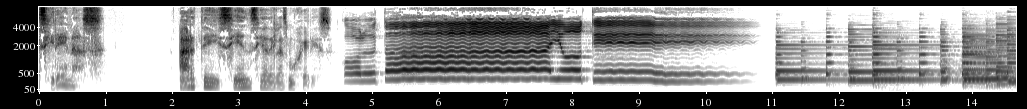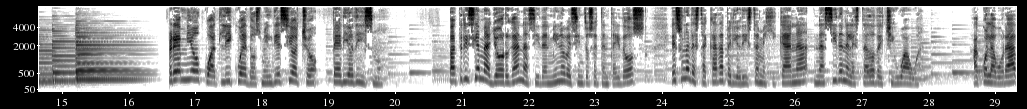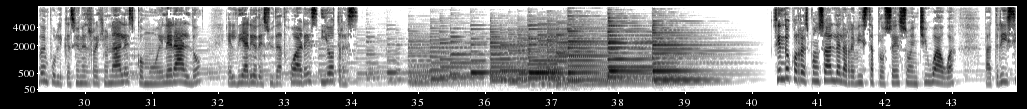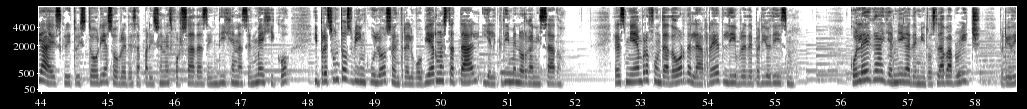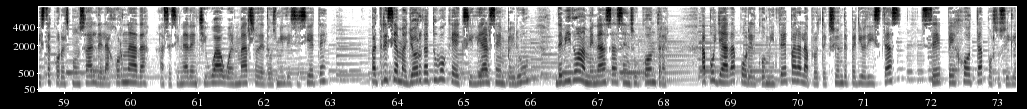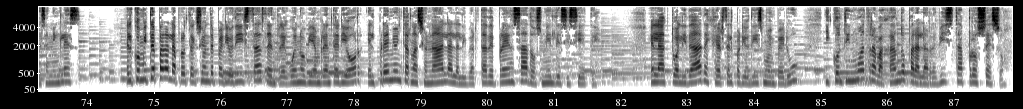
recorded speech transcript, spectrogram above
sirenas. Arte y ciencia de las mujeres. Premio Cuatlicue 2018, Periodismo. Patricia Mayorga, nacida en 1972, es una destacada periodista mexicana nacida en el estado de Chihuahua. Ha colaborado en publicaciones regionales como El Heraldo, El Diario de Ciudad Juárez y otras. Siendo corresponsal de la revista Proceso en Chihuahua, Patricia ha escrito historias sobre desapariciones forzadas de indígenas en México y presuntos vínculos entre el gobierno estatal y el crimen organizado. Es miembro fundador de la Red Libre de Periodismo. Colega y amiga de Miroslava Bridge, periodista corresponsal de La Jornada, asesinada en Chihuahua en marzo de 2017, Patricia Mayorga tuvo que exiliarse en Perú debido a amenazas en su contra apoyada por el Comité para la Protección de Periodistas, CPJ por sus siglas en inglés. El Comité para la Protección de Periodistas le entregó en noviembre anterior el Premio Internacional a la Libertad de Prensa 2017. En la actualidad ejerce el periodismo en Perú y continúa trabajando para la revista Proceso.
